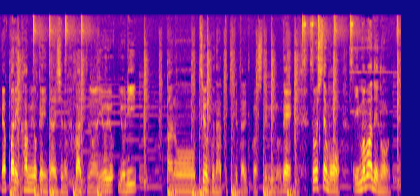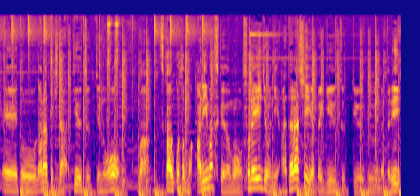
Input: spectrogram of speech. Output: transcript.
やっぱり髪の毛に対しての負荷っていうのはよりあの強くなってきてたりとかしてるのでどうしても今までの、えーと、習ってきた技術っていうのを、まあ、使うこともありますけどもそれ以上に新しいやっぱり技術っていう部分だったり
